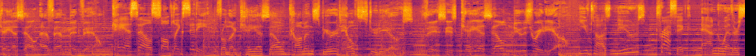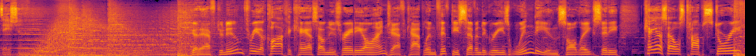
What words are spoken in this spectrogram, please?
KSL FM Midvale. KSL Salt Lake City. From the KSL Common Spirit Health Studios, this is KSL News Radio. Utah's news, traffic, and weather station. Good afternoon, 3 o'clock at KSL News Radio. I'm Jeff Kaplan. 57 degrees windy in Salt Lake City. KSL's top story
